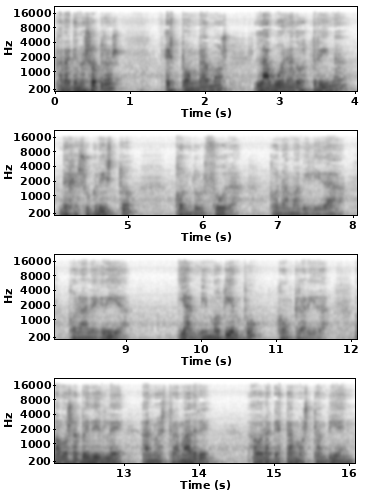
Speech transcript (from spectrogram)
Para que nosotros expongamos la buena doctrina de Jesucristo con dulzura, con amabilidad, con alegría y al mismo tiempo con claridad. Vamos a pedirle a nuestra Madre, ahora que estamos también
